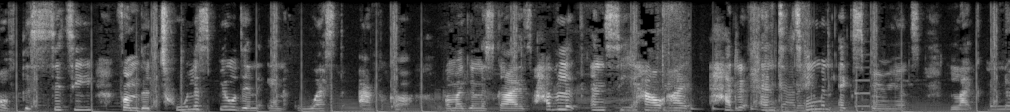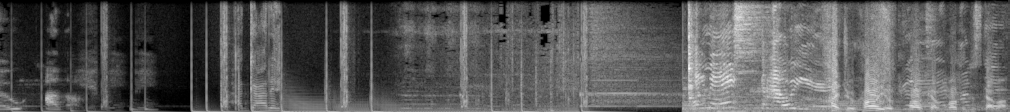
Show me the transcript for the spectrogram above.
of the city from the tallest building in West Africa. Oh my goodness, guys, have a look and see how I had an entertainment experience like no other. I got it. How are you? Hi Dru, how are you? Welcome, welcome to Skybar.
